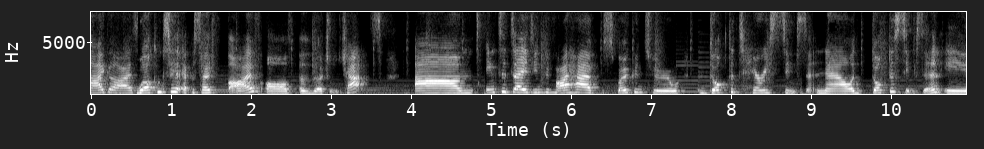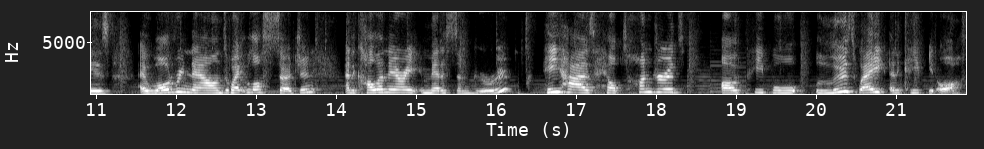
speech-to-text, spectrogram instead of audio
Hi, guys. Welcome to episode five of Virtual Chats. Um, in today's interview, I have spoken to Dr. Terry Simpson. Now, Dr. Simpson is a world renowned weight loss surgeon and a culinary medicine guru. He has helped hundreds of people lose weight and keep it off,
